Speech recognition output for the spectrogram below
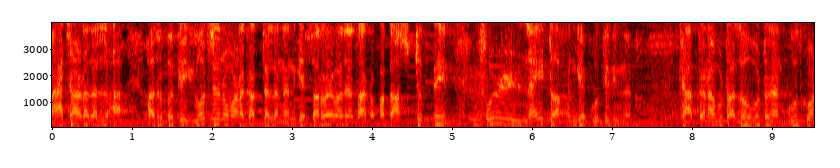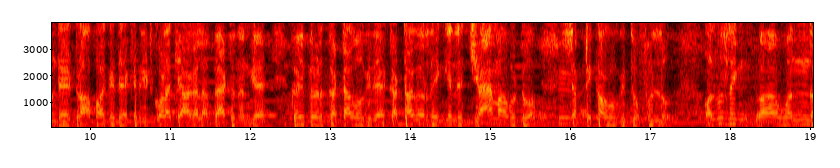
ಮ್ಯಾಚ್ ಆಡೋದಲ್ಲ, ಅದ್ರ ಬಗ್ಗೆ ಯೋಚನೆ ಮಾಡಕ್ ಆಗ್ತಾ ನನಗೆ. ಸರ್ವೈವ್ ಆದ್ರೆ ಸಾಕಪ್ಪ ಅಷ್ಟು ಪೇನ್ ಫುಲ್ ನೈಟ್ ಹಂಗೆ ಕೂತಿದ್ದೀನಿ ನಾನು. ಕ್ಯಾಪ್ಟನ್ ಆಗ್ಬಿಟ್ಟು ಅಲ್ಲಿ ಹೋಗ್ಬಿಟ್ಟು ನಾನು ಕೂತ್ಕೊಂಡೆ ಡ್ರಾಪ್ ಆಗಿದೆ ಯಾಕಂದ್ರೆ ಇಟ್ಕೊಳಕ್ಕೆ ಆಗಲ್ಲ ಬ್ಯಾಟು ನನಗೆ. ಕೈ ಬೆರಳು ಕಟ್ ಆಗೋಗಿದೆ ಕಟ್ ಆಗೋರ್ದು ಹೆಂಗೆ ಅಂದ್ರೆ ಜಾಮ್ ಆಗ್ಬಿಟ್ಟು ಸೆಪ್ಟಿಕ್ ಆಗೋಗಿತ್ತು ಫುಲ್ಲು ಆಲ್ಮೋಸ್ಟ್ ಲೈಕ್ ಒಂದ್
